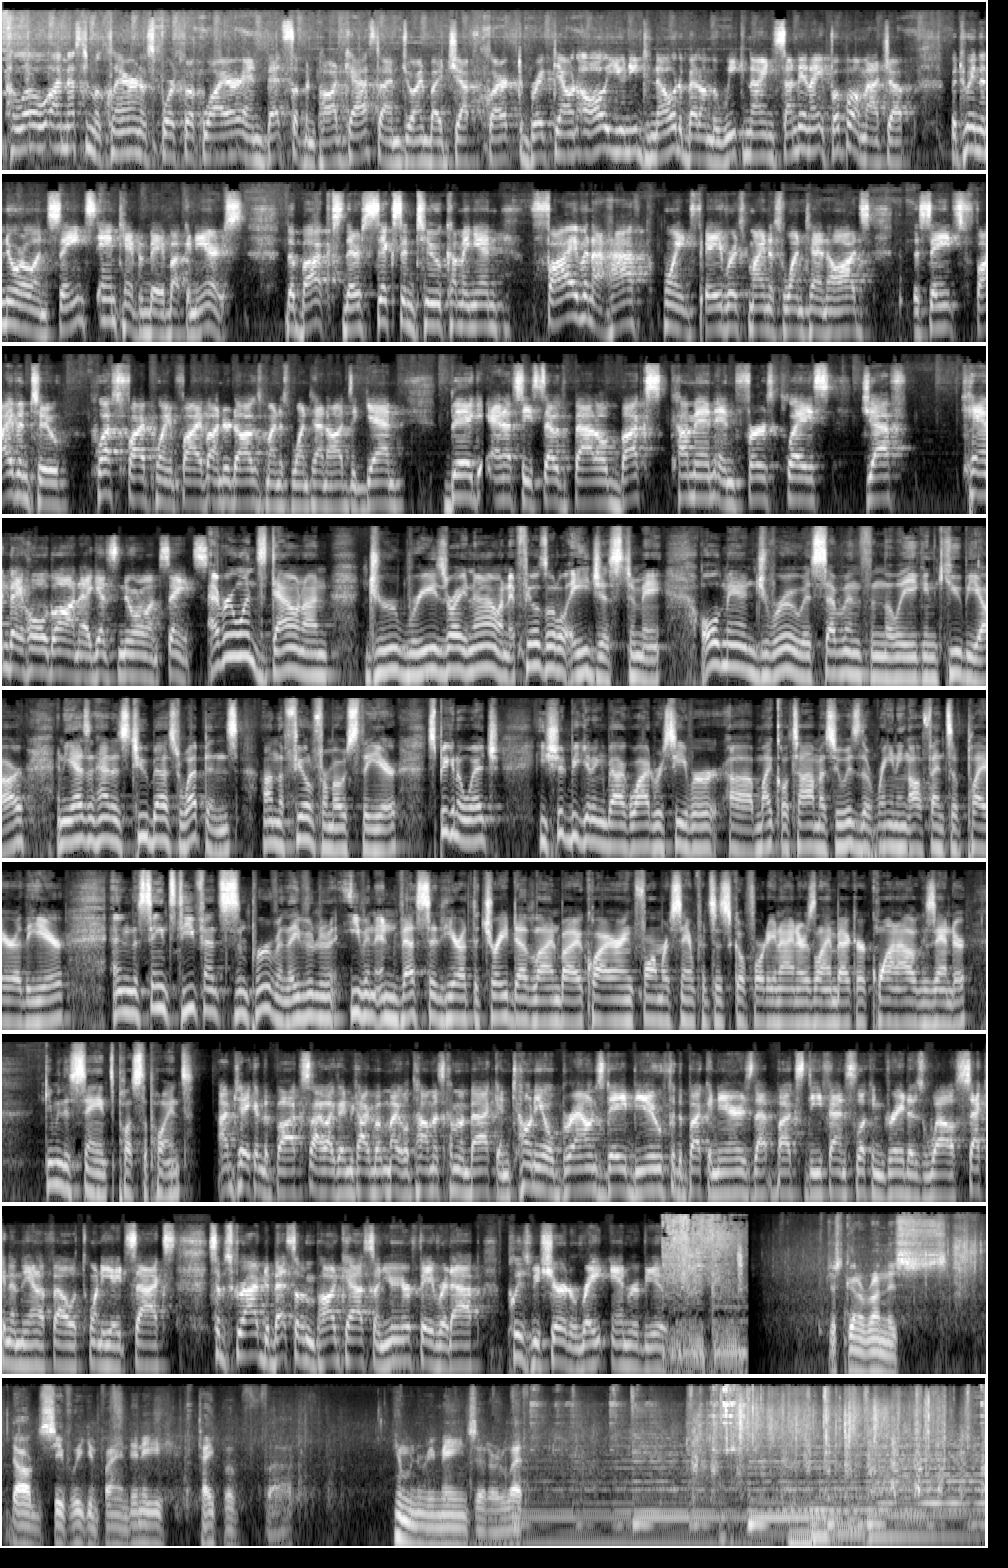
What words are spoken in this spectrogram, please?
Hello, I'm Eston McLaren of Sportsbook Wire and Bet Slippin' Podcast. I'm joined by Jeff Clark to break down all you need to know to bet on the Week 9 Sunday night football matchup between the New Orleans Saints and Tampa Bay Buccaneers. The Bucs, they're six and two coming in, five and a half point favorites, minus 110 odds. The Saints, five and two, plus 5.5 underdogs, minus 110 odds again. Big NFC South battle. Bucs come in in first place. Jeff, can they hold on against New Orleans Saints? Everyone's down on Drew Brees right now, and it feels a little ageist to me. Old man Drew is seventh in the league in QBR, and he hasn't had his two best weapons on the field for most of the year. Speaking of which, he should be getting back wide receiver uh, Michael Thomas, who is the reigning offensive player of the year. And the Saints' defense is improving. They've even, even invested here at the trade deadline by acquiring former San Francisco 49ers linebacker Kwon Alexander. Give me the Saints plus the points. I'm taking the Bucs. I like that you're talking about Michael Thomas coming back. Antonio Brown's debut for the Buccaneers. That Bucs defense looking great as well. Second in the NFL with 28 sacks. Subscribe to Bet Slippin' Podcast on your favorite app. Please be sure to rate and review. Just going to run this dog to see if we can find any type of uh, human remains that are left.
